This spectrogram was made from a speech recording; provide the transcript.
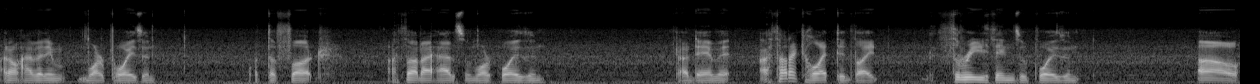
I don't have any more poison. What the fuck? I thought I had some more poison. God damn it. I thought I collected like three things of poison. Oh,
